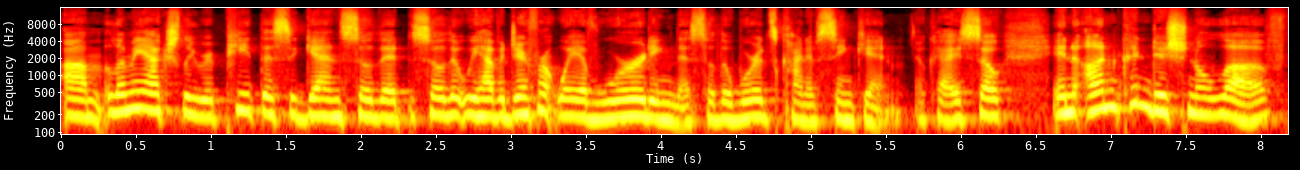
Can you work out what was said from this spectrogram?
um, let me actually repeat this again so that so that we have a different way of wording this so the words kind of sink in okay so in unconditional love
